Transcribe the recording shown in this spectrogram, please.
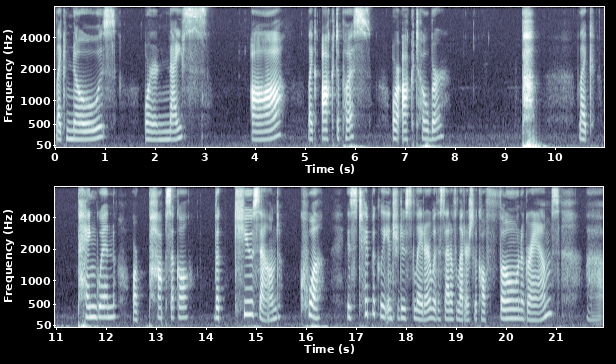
like nose or nice. Ah, like octopus or October. Like penguin or popsicle. The Q sound, qu, is typically introduced later with a set of letters we call phonograms. Uh,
